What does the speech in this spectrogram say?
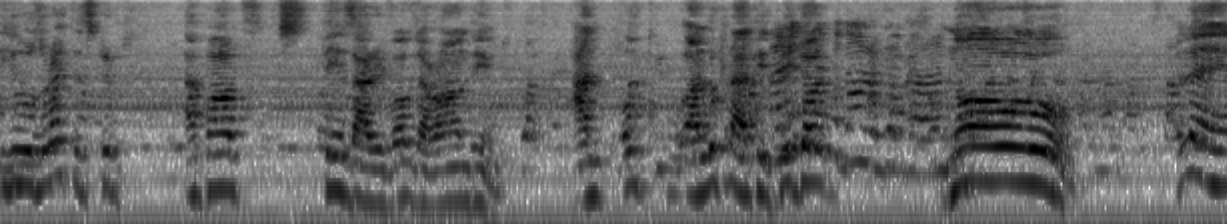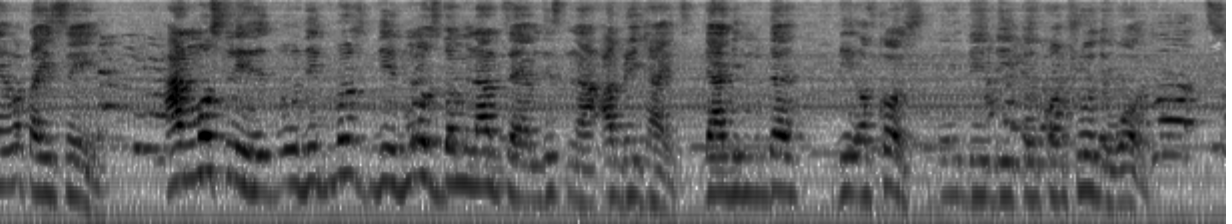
he will write a script about things that revolved around him, and oh, and looking at it, they just don't no. What are you saying? And mostly the most the most dominant um, this na average height. They are the, the, the of course they, they, they, they control the world. But so,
